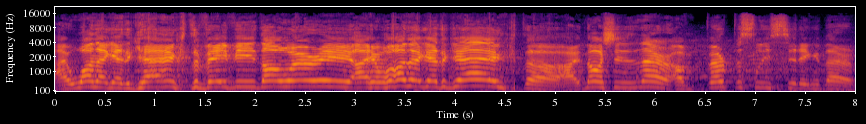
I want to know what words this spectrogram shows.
I wanna get ganked, baby! Don't worry! I wanna get ganked! I know she's there. I'm purposely sitting there.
